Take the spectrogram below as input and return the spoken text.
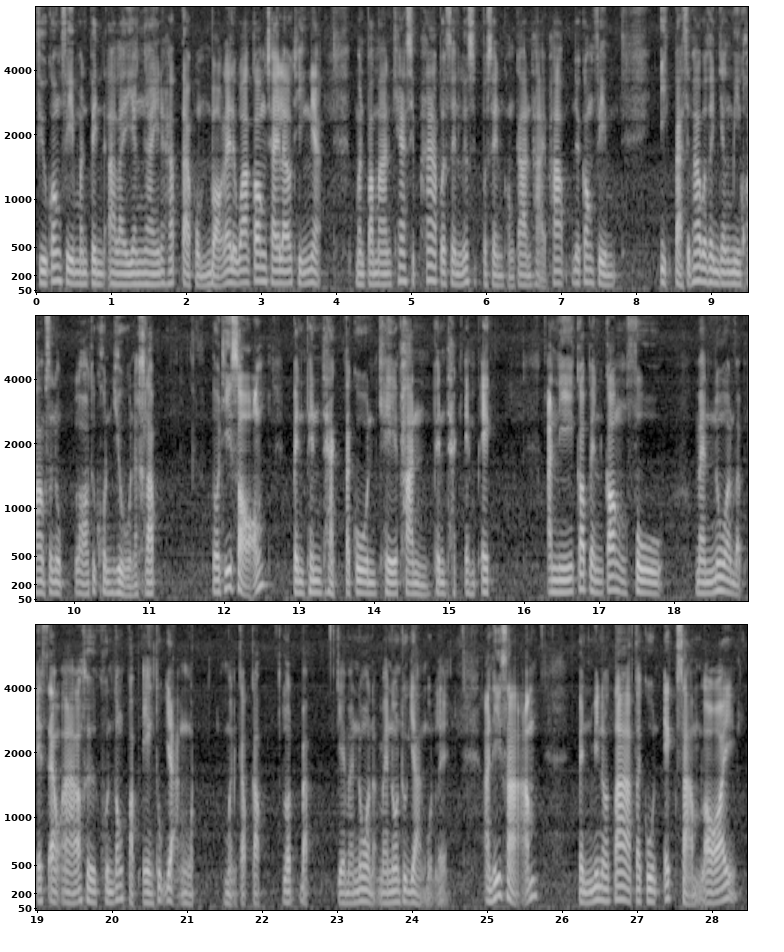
feel กล้องฟิล์มมันเป็นอะไรยังไงนะครับ แต่ผมบอกได้เลยว่ากล้องใช้แล้วทิ้งเนี่ย มันประมาณแค่ 15%หรือ 10%ของการถ่ายภาพด้วยกล้องฟิล์ม อีก 85%ยังมีความสนุกรอทุกคนอยู่นะครับ ตัวที่ 2 เป็น Pentax ตระกูล K1000 Pentax MX อันนี้ก็เป็นกล้อง full manual แบบ SLR ก็คือคุณต้องปรับเองทุกอย่างหมด เหมือนกับกับรถแบบเกียร์ manual อะ manual ทุกอย่างหมดเลย อันที่ 3 เป็น Minolta ตระกูล X 3 0 0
